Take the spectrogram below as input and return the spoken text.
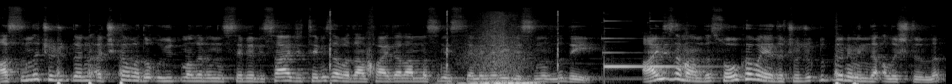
Aslında çocukların açık havada uyutmalarının sebebi sadece temiz havadan faydalanmasını istemeleriyle sınırlı değil. Aynı zamanda soğuk havaya da çocukluk döneminde alıştırılıp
